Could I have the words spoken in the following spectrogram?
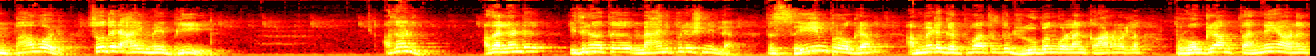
empowered so that I may be അതാണ്. അതല്ലാണ്ട് ഇതിനകത്ത് മാനിപ്പുലേഷൻ ഇല്ല. ദ സെയിം പ്രോഗ്രാം അമ്മയുടെ ഗർഭപാത്രത്തിൽ രൂപം കൊള്ളാൻ കാരണമായിട്ടുള്ള പ്രോഗ്രാം തന്നെയാണ്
